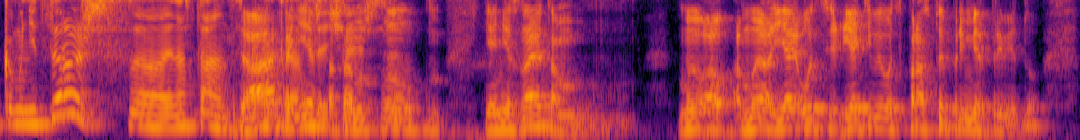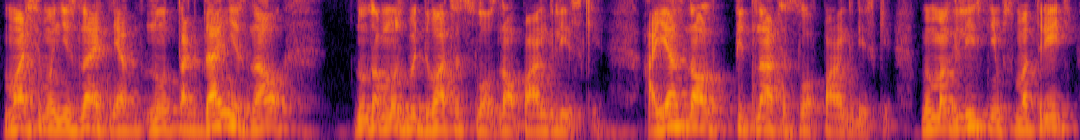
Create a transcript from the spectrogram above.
коммуницируешь с э, иностранцами, Да, конечно, там, ну, я не знаю, там, мы, а, мы, я, вот, я тебе вот простой пример приведу. Массимо не знает, ни ну, тогда не знал, ну, там, может быть, 20 слов знал по-английски. А я знал 15 слов по-английски. Мы могли с ним смотреть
